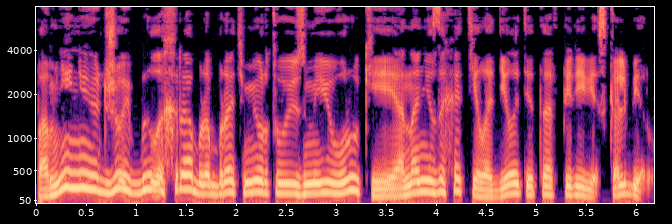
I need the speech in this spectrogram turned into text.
По мнению Джой, было храбро брать мертвую змею в руки, и она не захотела делать это вперевес Кальберу.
